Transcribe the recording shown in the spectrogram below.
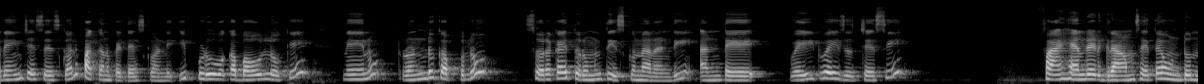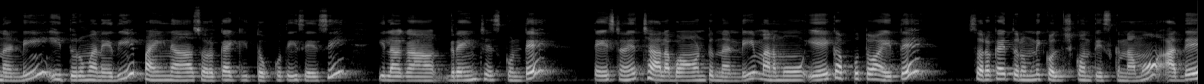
గ్రైండ్ చేసేసుకొని పక్కన పెట్టేసుకోండి. ఇప్పుడు ఒక బౌల్లోకి నేను రెండు కప్పులు సొరకాయ తురుమును తీసుకున్నానండి. అంటే వెయిట్ వైజ్ వచ్చేసి ఫైవ్ హండ్రెడ్ గ్రామ్స్ అయితే ఉంటుందండి. ఈ తురుము అనేది పైన సొరకాయకి తొక్కు తీసేసి ఇలాగా గ్రైండ్ చేసుకుంటే టేస్ట్ అనేది చాలా బాగుంటుందండి. మనము ఏ కప్పుతో అయితే సొరకాయ తురుముని కొలుచుకొని తీసుకున్నాము అదే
